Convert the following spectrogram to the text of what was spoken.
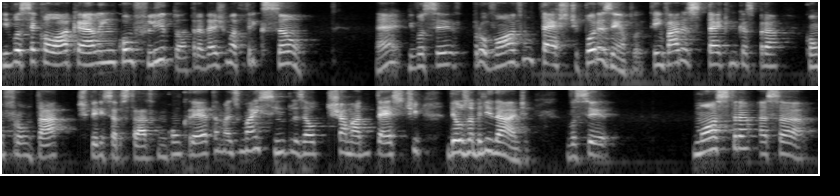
e você coloca ela em conflito através de uma fricção. Né? E você promove um teste. Por exemplo, tem várias técnicas para confrontar experiência abstrata com concreta, mas o mais simples é o chamado teste de usabilidade. Você mostra essa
